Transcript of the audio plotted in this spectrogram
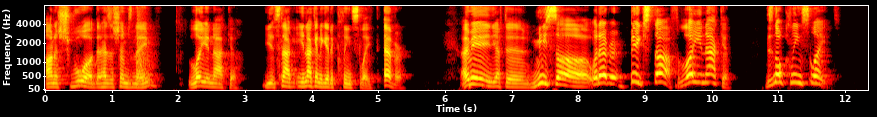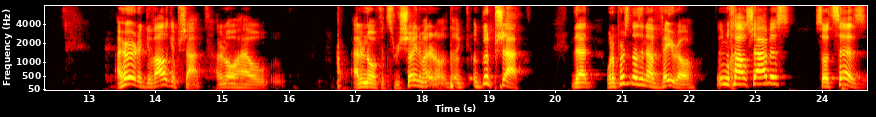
on a shvua that has Hashem's name, lo yanaka. It's not, you're not going to get a clean slate, ever. I mean, you have to misa, whatever, big stuff. Lo yanaka. There's no clean slate. I heard a Givalge pshat. I don't know how. I don't know if it's Rishonim. I don't know a, a good pshat that when a person doesn't have Vero, Michal Shabbos, so it says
